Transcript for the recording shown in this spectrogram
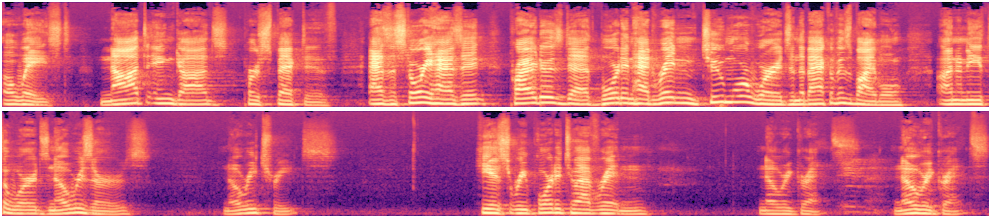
a waste? Not in God's perspective. As the story has it, prior to his death, Borden had written two more words in the back of his Bible underneath the words no reserves, no retreats. He is reported to have written no regrets. No regrets.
